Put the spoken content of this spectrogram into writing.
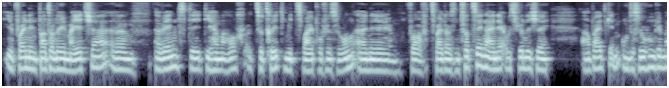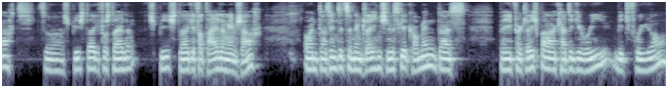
ich habe vorhin den Bartolomeu Majecha äh, erwähnt, die, die haben auch zu dritt mit zwei Professoren eine vor 2014 eine ausführliche Arbeit, Untersuchung gemacht zur Spielstärkeverteilung, Spielstärkeverteilung im Schach. Und da sind sie zu dem gleichen Schluss gekommen, dass bei vergleichbarer Kategorie mit früher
